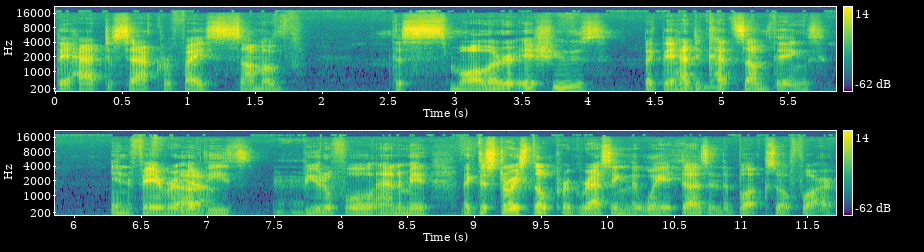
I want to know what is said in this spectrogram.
they had to sacrifice some of the smaller issues. Like they had to mm-hmm. cut some things in favor Yeah. of these Mm-hmm. beautiful animated. Like the story's still progressing the way it does in the book so far.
